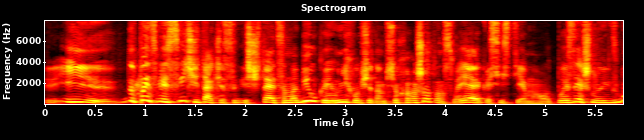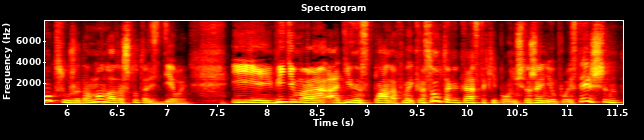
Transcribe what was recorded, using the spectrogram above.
И, ну, в принципе, Switch и так сейчас считается мобилкой, и у них вообще там все хорошо, там своя экосистема. Вот PlayStation и Xbox уже давно надо что-то сделать. И, видимо, один из планов Microsoft как раз-таки по уничтожению PlayStation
